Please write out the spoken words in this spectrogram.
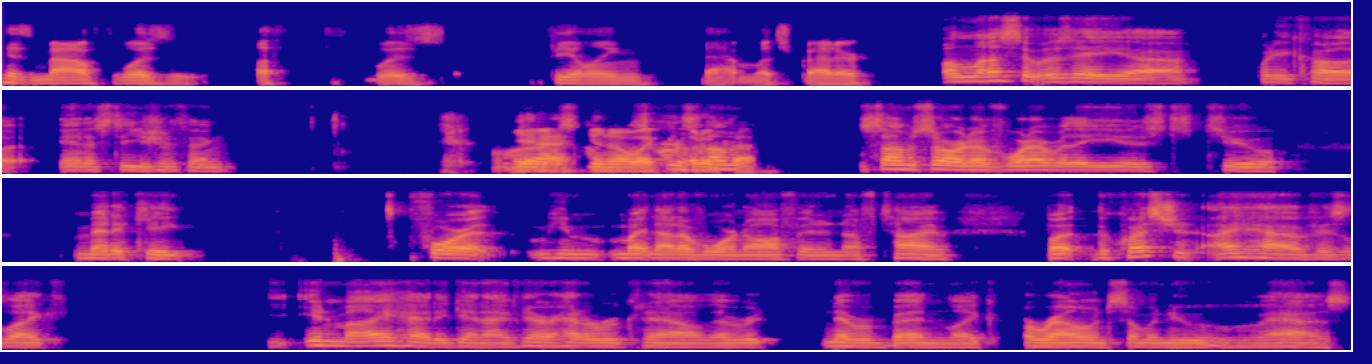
his mouth was a, was feeling that much better. Unless it was a uh, what do you call it? Anesthesia thing. Or Yeah, some- you know, it or could have some, some sort of whatever they used to medicate for it. He might not have worn off in enough time. But the question I have is like, in my head again, I've never had a root canal, never never been like around someone who, who has.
